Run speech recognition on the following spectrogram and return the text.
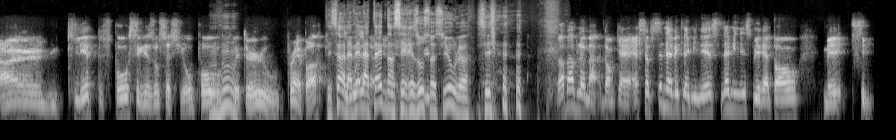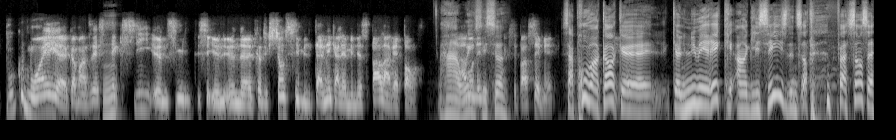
un clip pour ses réseaux sociaux, pour mm-hmm. Twitter ou peu importe. C'est ça, elle avait la tête dans ses réseaux sociaux, là. probablement. Donc, elle, elle s'obstine avec la ministre, la ministre lui répond, mais c'est beaucoup moins, euh, comment dire, mm. sexy, une, une, traduction simultanée quand la ministre parle en réponse. Ah oui, c'est ça. passé, mais... Ça prouve encore que, que le numérique anglicise d'une certaine façon. Ça,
